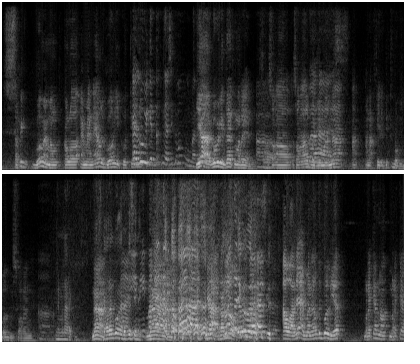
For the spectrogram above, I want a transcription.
Tapi gue memang kalau MNL gue ngikutin. eh lu weekend trip nggak sih kemarin Ya, gue bikin thread kemarin Ah. soal soal Bahas. bagaimana anak Philip itu bagus-bagus suaranya. Ah. ini menarik. Nah, Sekarang gue ngadep Nah, ke sini. ini makanya Nah. Nggak, gitu. awalnya MNL tuh gue lihat mereka mereka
